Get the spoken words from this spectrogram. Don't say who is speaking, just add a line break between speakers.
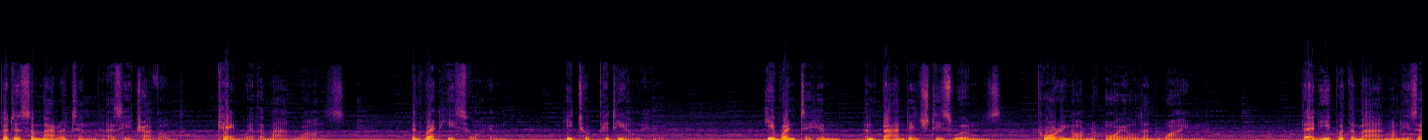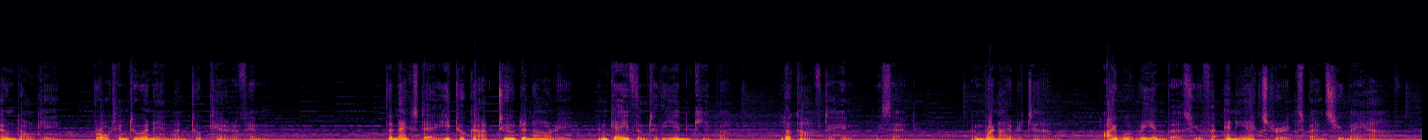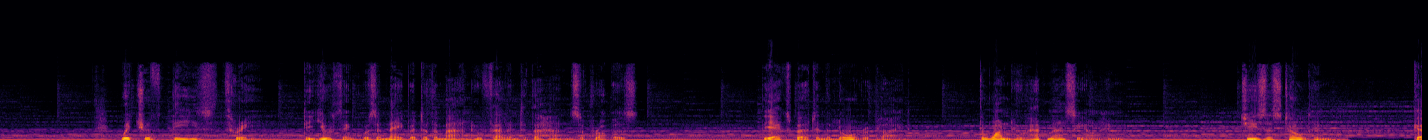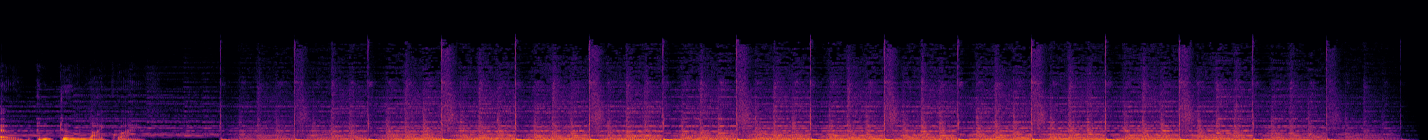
But a Samaritan, as he travelled, came where the man was. And when he saw him, he took pity on him. He went to him and bandaged his wounds, pouring on oil and wine. Then he put the man on his own donkey, brought him to an inn and took care of him. The next day he took out two denarii and gave them to the innkeeper. Look after him, he said, and when I return, I will reimburse you for any extra expense you may have. Which of these three do you think was a neighbor to the man who fell into the hands of robbers? The expert in the law replied, The one who had mercy on him. Jesus told him, Go and do likewise.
